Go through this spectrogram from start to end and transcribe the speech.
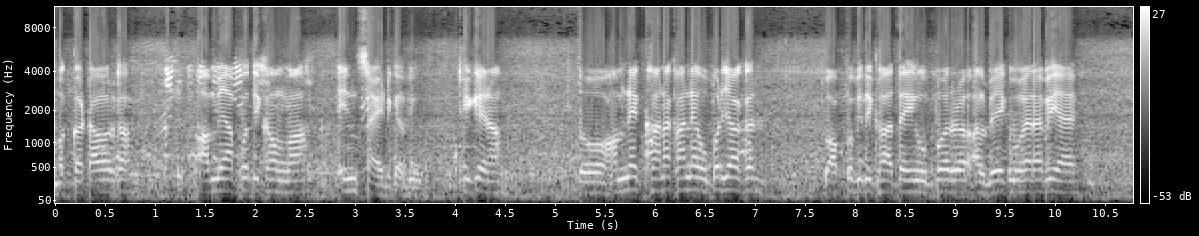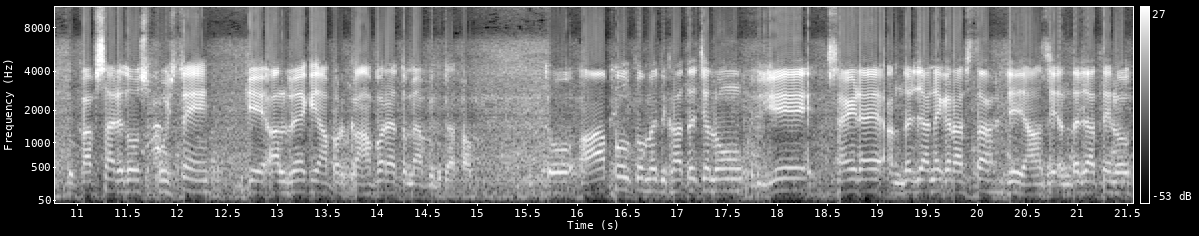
मक्का टावर का। अब मैं आपको दिखाऊँगा इनसाइड का व्यू ठीक है ना? तो हमने खाना खाने ऊपर जाकर तो आपको भी दिखाते हैं, ऊपर अलबेक वगैरह भी है। तो काफ़ी सारे दोस्त पूछते हैं कि अलबैक यहाँ पर कहाँ पर है तो मैं आपको दिखाता हूँ। तो आपको मैं दिखाता चलूँ, ये साइड है, अंदर जाने का रास्ता। ये यहाँ से अंदर जाते हैं लोग।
